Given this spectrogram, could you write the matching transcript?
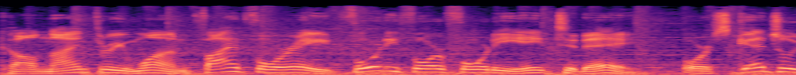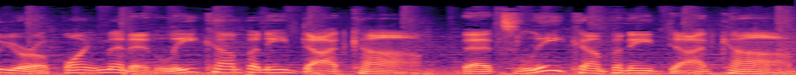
Call 931 548 4448 today or schedule your appointment at leecompany.com. That's leecompany.com.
